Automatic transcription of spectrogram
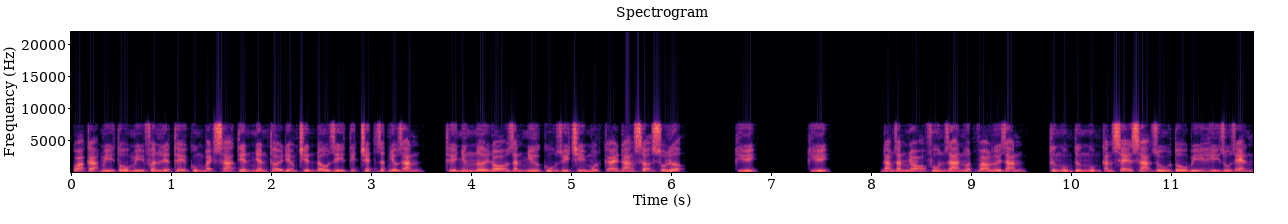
Qua cả mỹ tổ mỹ phân liệt thể cùng bạch xà tiên nhân thời điểm chiến đấu gì tịt chết rất nhiều rắn, thế nhưng nơi đó rắn như cũng duy trì một cái đáng sợ số lượng. Khí khí đám rắn nhỏ phun ra nuốt vào lưới rắn, từng ngụm từng ngụm cắn xé xạ rủ tổ bị hỉ rủ rèn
